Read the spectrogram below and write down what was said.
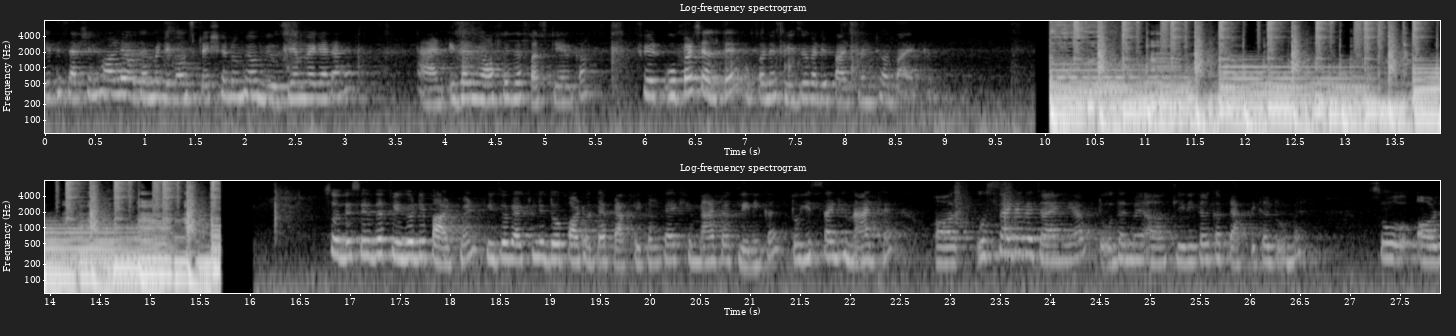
ये डिसेक्शन हॉल है, उधर में डिमॉन्स्ट्रेशन रूम है और म्यूज़ियम वगैरह है। एंड इधर में ऑफ़िस है फ़र्स्ट ईयर का। फिर ऊपर चलते हैं, ऊपर में फिजियो का डिपार्टमेंट है और bio so this is the physio department physio का एक्चुअली दो पार्ट होता है प्रैक्टिकल का, एक हिमैट और क्लिनिकल तो इस साइड हिमैट है और उस साइड अगर जाएँगे आप तो उधर में क्लिनिकल का प्रैक्टिकल रूम है. सो और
